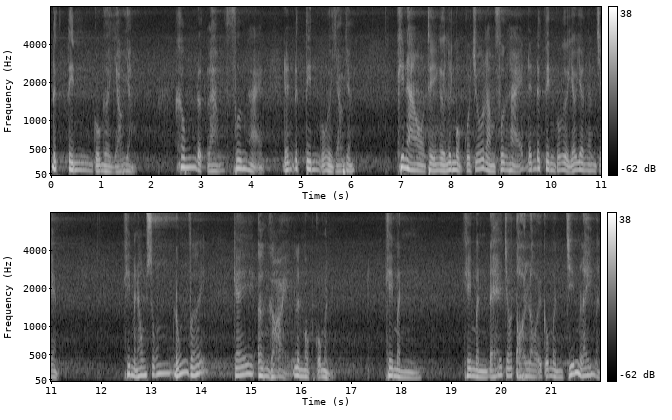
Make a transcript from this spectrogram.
đức tin của người giáo dân. Không được làm phương hại đến đức tin của người giáo dân. Khi nào thì người linh mục của Chúa làm phương hại đến đức tin của người giáo dân anh chị em? Khi mình không súng đúng với cái ơn gọi linh mục của mình, khi mình khi mình để cho tội lỗi của mình chiếm lấy mình.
